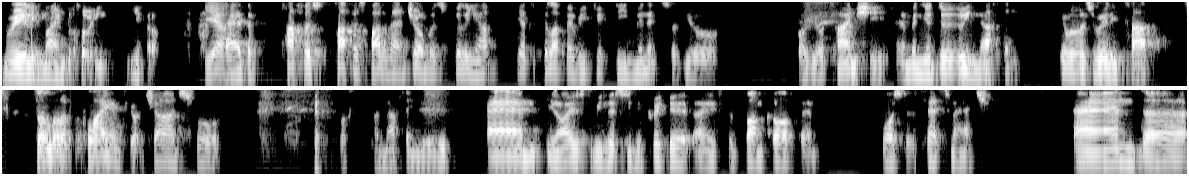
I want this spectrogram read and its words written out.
really mind blowing. You know, Yeah. uh, the toughest toughest part of that job was filling up. You had to fill up every 15 minutes of your of your timesheet, and when you're doing nothing, it was really tough. So a lot of clients got charged for for, for nothing really. And you know, I used to be listening to cricket. I used to bunk off and watch the test match, and uh,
